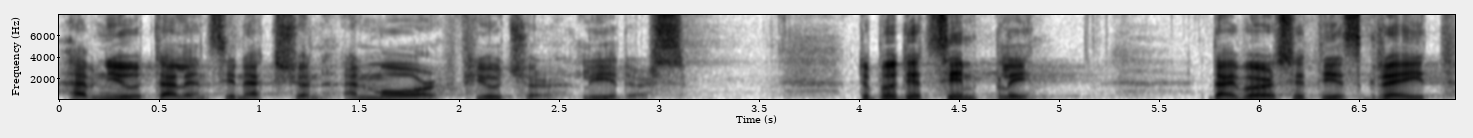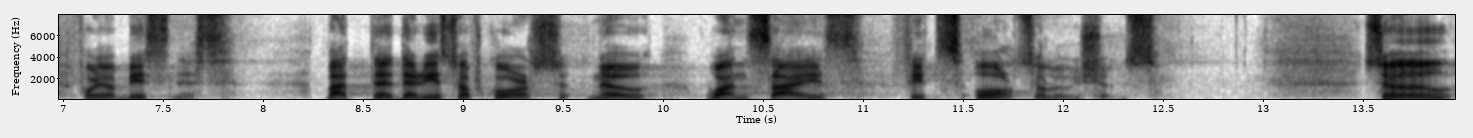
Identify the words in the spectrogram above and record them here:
have new talents in action and more future leaders. To put it simply, diversity is great for your business, but uh, there is, of course, no one-size-fits-all solutions. So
